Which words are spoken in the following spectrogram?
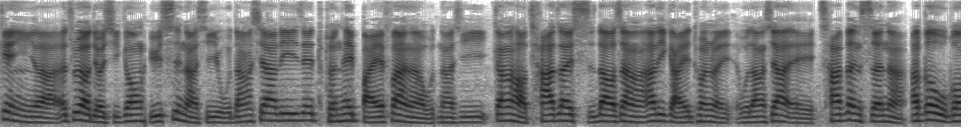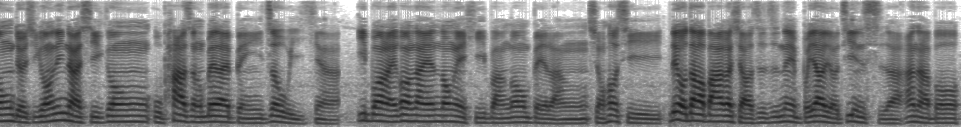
建议啦。啊，主要就是讲于是若是有当下，你这吞迄白饭啊，若是刚好插在食道上，啊，你甲伊吞落，有当下会插更深啊。啊，搁有讲就是讲你若是讲有拍算要来病院做胃镜，一般来讲，咱拢会希望讲病人上好是六到。八个小时之内不要有进食啊！啊那不，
